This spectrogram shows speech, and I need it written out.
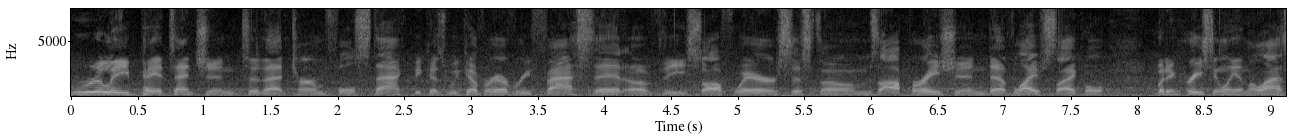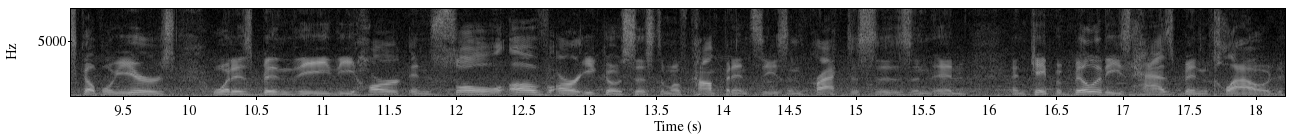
really pay attention to that term full stack because we cover every facet of the software, systems, operation, dev lifecycle, but increasingly in the last couple years, what has been the, the heart and soul of our ecosystem of competencies and practices and, and, and capabilities has been cloud,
